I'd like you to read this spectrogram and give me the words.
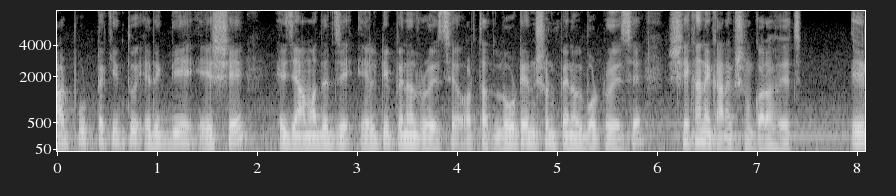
আউটপুটটা কিন্তু এদিক দিয়ে এসে, এই যে আমাদের যে এলটি প্যানেল রয়েছে, অর্থাৎ লো টেনশন প্যানেল বোর্ড রয়েছে, সেখানে কানেকশন করা হয়েছে। এই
